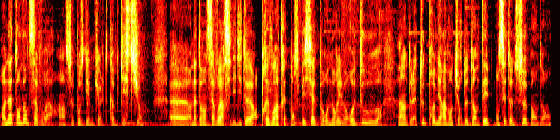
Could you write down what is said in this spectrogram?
En attendant de savoir, hein, se pose Gamecult comme question, euh, en attendant de savoir si l'éditeur prévoit un traitement spécial pour honorer le retour hein, de la toute première aventure de Dante, on s'étonne cependant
